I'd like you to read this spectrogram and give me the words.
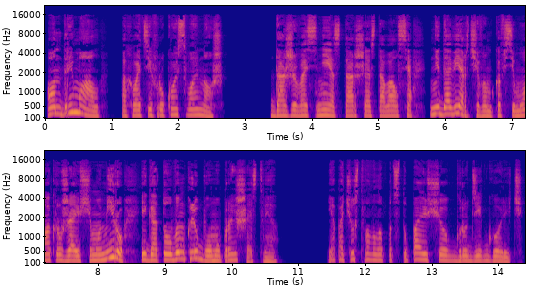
Он дремал, охватив рукой свой нож. Даже во сне старший оставался недоверчивым ко всему окружающему миру и готовым к любому происшествию. Я почувствовала подступающую к груди горечь.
